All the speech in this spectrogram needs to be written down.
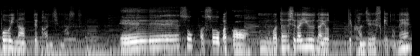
ぽいなって感じます。へえそっかそっか。うん、私が言うなよって感じですけどね。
